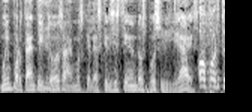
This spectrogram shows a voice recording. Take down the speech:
muy importante y todos sabemos que las crisis tienen dos posibilidades. Oportunidades.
